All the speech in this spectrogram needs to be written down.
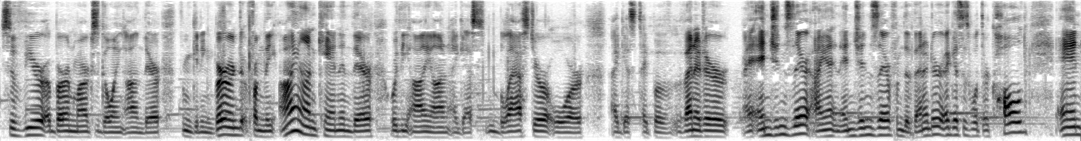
severe burn marks going on there from getting burned from the ion cannon there, or the ion, I guess, blaster, or I guess type of Venator uh, engines there, ion engines there from the Venator, I guess is what they're called. And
